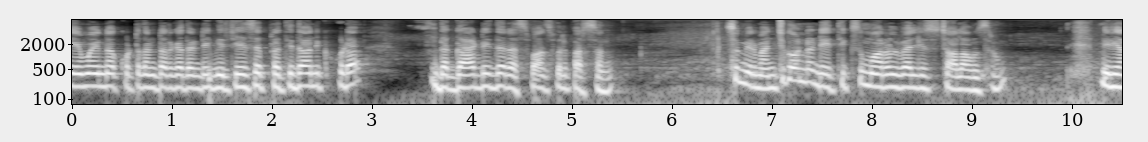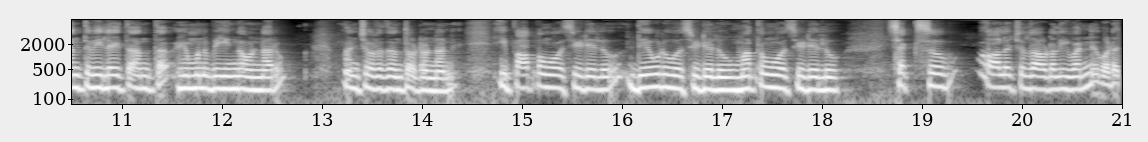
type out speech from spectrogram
ఏమైనా కుట్టదంటారు కదండి. మీరు చేసే ప్రతిదానికి కూడా the god is the responsible person. So మీరు మంచిగా ఉండండి. ఎథిక్స్ మారల్ వాల్యూస్ చాలా అవసరం. మీరు ఎంత వీలైతే అంత హ్యూమన్ బీయింగ్గా ఉన్నారు. మంచి హృదయంతో ఉండండి ఈ పాపం ఓసీడీలు దేవుడు ఓసీడీలు మతం ఓసీడీలు సెక్స్ ఆలోచనలు రావడం ఇవన్నీ కూడా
